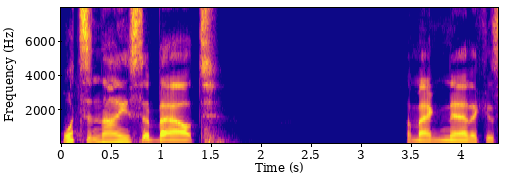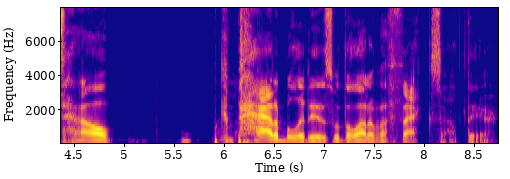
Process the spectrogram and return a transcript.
What's nice about a magnetic is how compatible it is with a lot of effects out there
